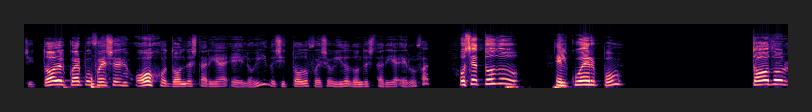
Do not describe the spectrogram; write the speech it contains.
Si todo el cuerpo fuese ojo, ¿dónde estaría el oído? Y si todo fuese oído, ¿dónde estaría el olfato? O sea, todo el cuerpo, todos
